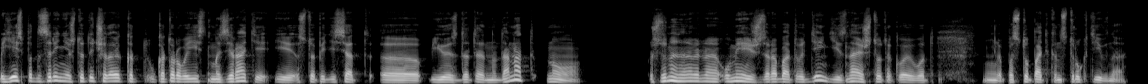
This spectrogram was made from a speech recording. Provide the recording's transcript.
есть подозрение, что ты человек, у которого есть Мазерати и 150 э, USDT на донат, ну, что ты, наверное, умеешь зарабатывать деньги и знаешь, что такое вот поступать конструктивно.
